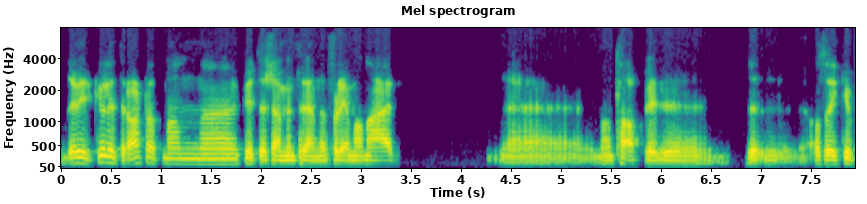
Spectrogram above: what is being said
det virker jo litt rart at man uh, kvitter seg med en trener fordi man er uh, Man taper uh, det, Altså ikke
